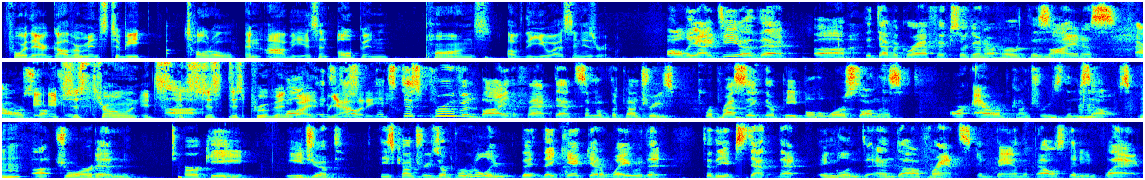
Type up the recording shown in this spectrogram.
for their governments to be total and obvious and open pawns of the US and Israel. Well, the idea that uh, the demographics are going to hurt the Zionist power structure. It's just thrown. It's uh, it's just disproven well, by it's reality. Dis, it's disproven by the fact that some of the countries repressing their people the worst on this are Arab countries mm-hmm. themselves. Mm-hmm. Uh, Jordan, Turkey, Egypt. These countries are brutally. They, they can't get away with it to the extent that England and uh, France can ban the Palestinian flag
